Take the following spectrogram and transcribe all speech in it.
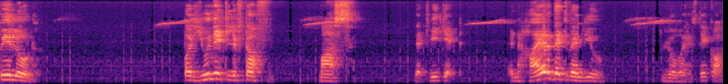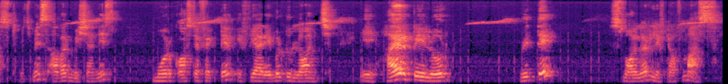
payload per unit lift of mass that we get and higher that value lower is the cost which means our mission is more cost effective if we are able to launch a higher payload with a smaller lift of mass.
